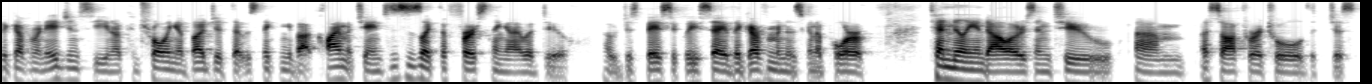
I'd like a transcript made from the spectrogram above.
a government agency you know controlling a budget that was thinking about climate change this is like the first thing i would do would just basically say the government is going to pour $10 million into um, a software tool that just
